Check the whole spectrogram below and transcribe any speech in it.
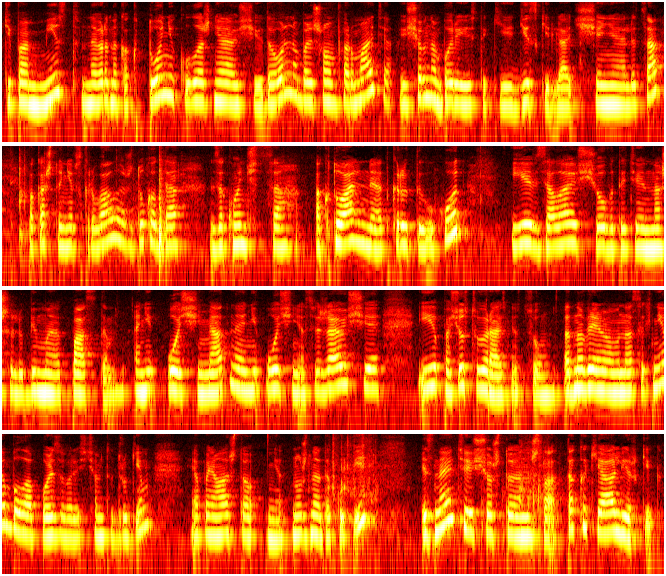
Типа мист, наверное, как тоник увлажняющий в довольно большом формате. Еще в наборе есть такие диски для очищения лица. Пока что не вскрывала, жду, когда закончится актуальный открытый уход. И взяла еще вот эти наши любимые пасты. Они очень мятные, они очень освежающие. И почувствую разницу. Одно время у нас их не было, пользовались чем-то другим. Я поняла, что нет, нужно это купить. И знаете еще, что я нашла? Так как я аллергик,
